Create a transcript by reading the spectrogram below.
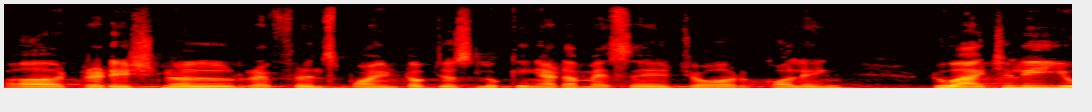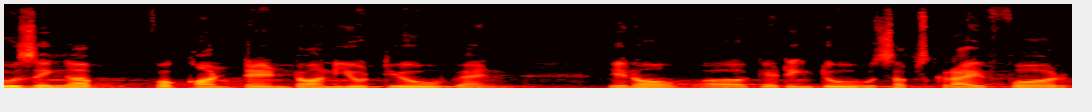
a traditional reference point of just looking at a message or calling to actually using up for content on YouTube and you know uh, getting to subscribe for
